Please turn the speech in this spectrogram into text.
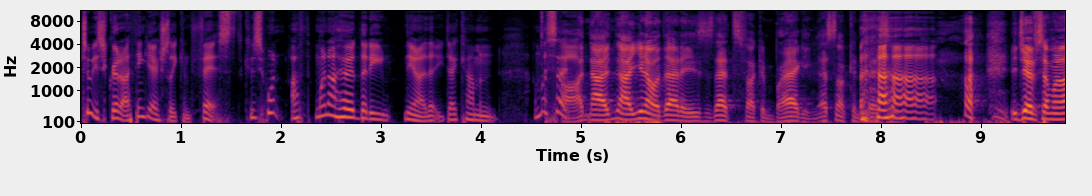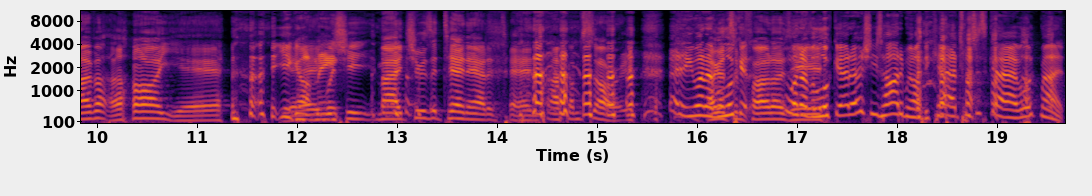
to his credit, I think he actually confessed because when I, when I heard that he, you know, that they come and unless they, Oh, ah, no, no, you know what that is? That's fucking bragging. That's not confessing. Did you have someone over? Oh, yeah. you Yeah, got me. Was she, mate, she was a 10 out of 10. Fuck, I'm sorry. Hey, you want to have a look at? photos Want to have a look at her? She's hiding behind the couch. Let's just go have a look, mate.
